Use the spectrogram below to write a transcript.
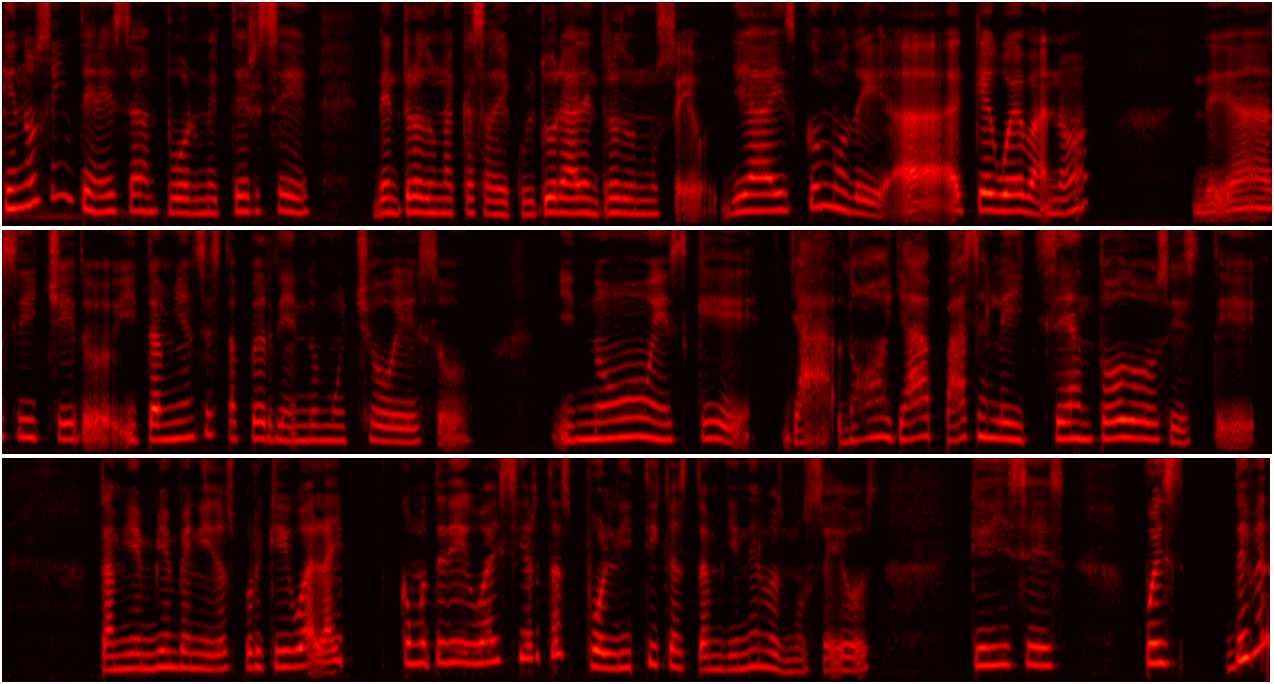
que no se interesan por meterse dentro de una casa de cultura, dentro de un museo. Ya es como de, ah, qué hueva, ¿no? De, ah, sí, chido. Y también se está perdiendo mucho eso. Y no es que, ya, no, ya, pásenle y sean todos, este, también bienvenidos, porque igual hay, como te digo, hay ciertas políticas también en los museos que dices, pues deben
